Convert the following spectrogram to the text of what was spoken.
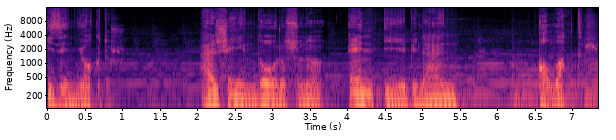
izin yoktur. Her şeyin doğrusunu en iyi bilen Allah'tır.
